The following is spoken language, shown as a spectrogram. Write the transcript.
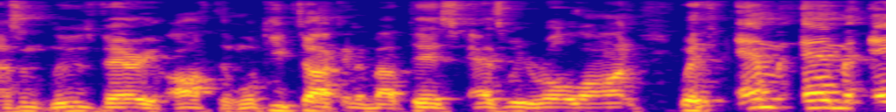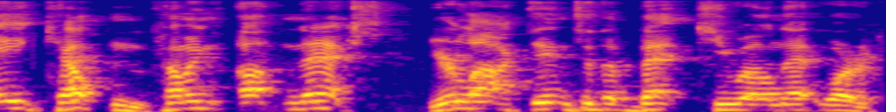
doesn't lose very often. We'll keep talking about this as we roll on with MMA Kelton coming up next. You're locked into the BetQL network.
